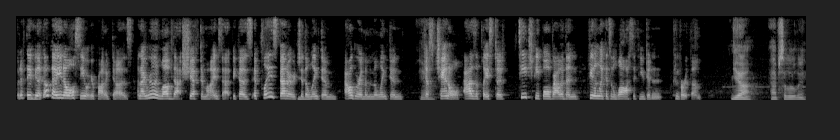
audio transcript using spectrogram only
But if they'd mm-hmm. be like, okay, you know, I'll see what your product does. And I really love that shift in mindset because it plays better to mm-hmm. the LinkedIn algorithm and the LinkedIn yeah. just channel as a place to teach people rather than feeling like it's a loss if you didn't convert them. Yeah, absolutely.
